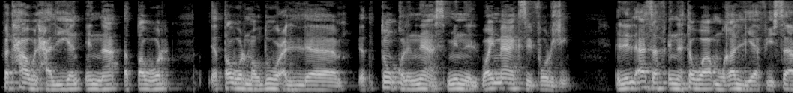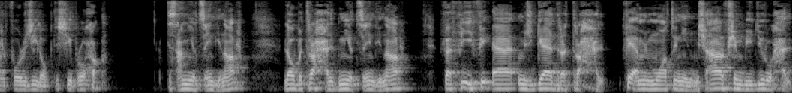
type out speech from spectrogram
فتحاول حاليا إن تطور تطور موضوع تنقل الناس من الواي ماكس لل 4 جي. للأسف إن توا مغلية في سعر 4G. لو بتشري بروحك 990 دينار. لو بترحل ب 190 دينار ففي فئة مش قادرة ترحل. فئة من المواطنين مش عارف شن بيديروا حل.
